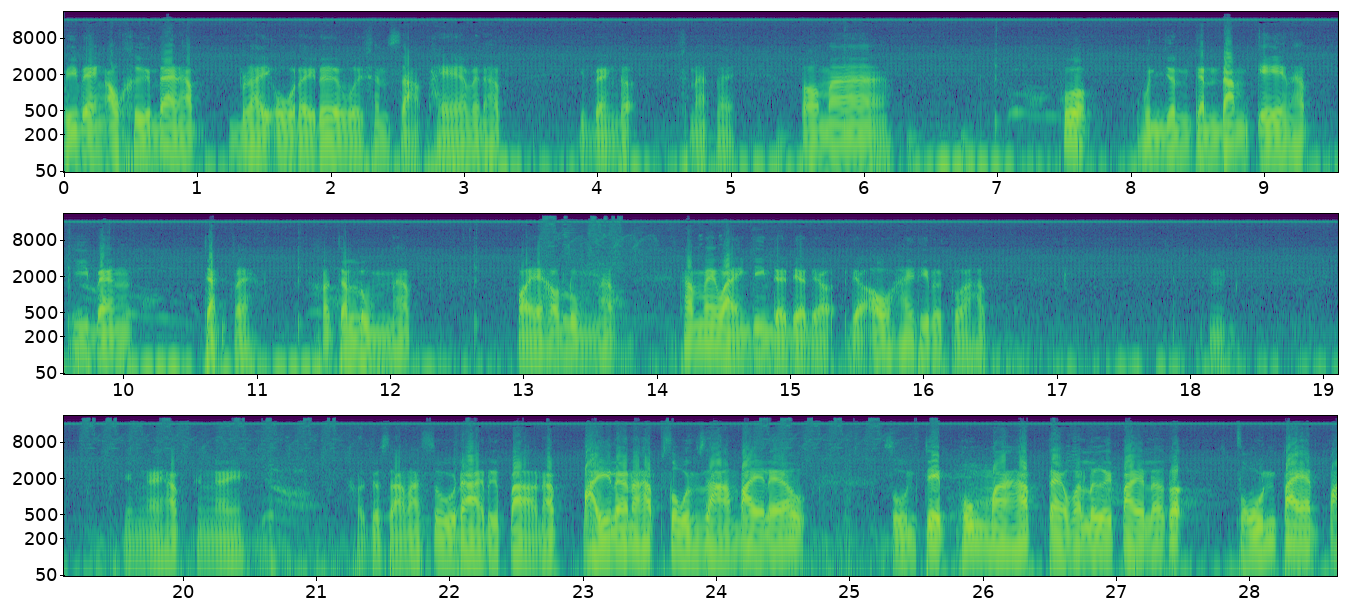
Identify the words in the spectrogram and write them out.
พี่แบงค์เอาคืนได้นะครับไบโอไรเดอร์เวอร์ชันสามแพ้ไปนะครับ พี่แบงค์ก็ชนะไป ต่อมา พวกหุ่นยนต์กันดั้มเกนะครับ พี่แบงค์จัดไป เขาจะลุมนะครับ ปล่อยให้เขาลุมนะครับ ถ้าไม่ไหวจริงๆเดี๋ยวเดี๋ยวเดี๋ยวเดี๋ยวเอาให้ทีละตัวครับยังไงครับยังไง เขาจะสามารถสู้ได้หรือเปล่านะครับ ไปแล้วนะครับศูนย์สามไปแล้วศูนย์เจ็ดพุ่งมาครับ แต่ว่าเลยไปแล้วก็ศูนย์แปดไป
